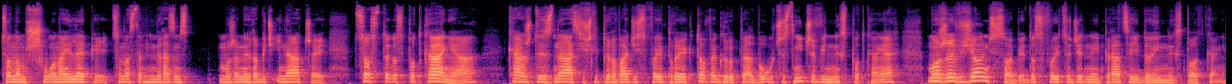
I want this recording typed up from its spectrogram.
co nam szło najlepiej, co następnym razem możemy robić inaczej, co z tego spotkania każdy z nas, jeśli prowadzi swoje projektowe grupy albo uczestniczy w innych spotkaniach, może wziąć sobie do swojej codziennej pracy i do innych spotkań.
